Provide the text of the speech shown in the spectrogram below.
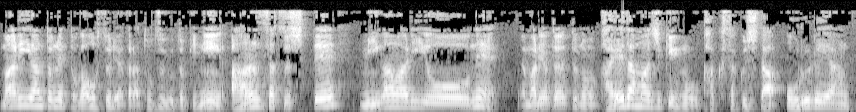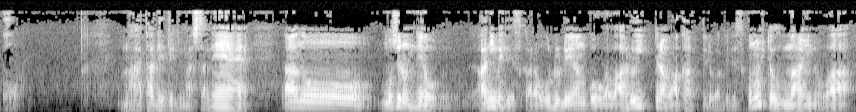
マリー・アントネットがオーストリアから嫁ぐときに暗殺して身代わりをね、マリー・アントネットの替え玉事件を画策したオルレアン公。また出てきましたね。あのー、もちろんね、アニメですからオルレアン公が悪いってのは分かってるわけです。この人上手いのは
